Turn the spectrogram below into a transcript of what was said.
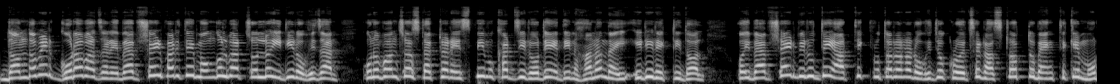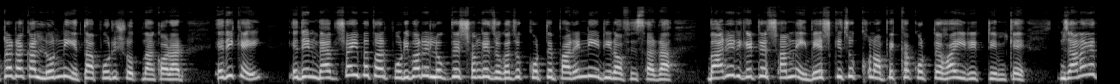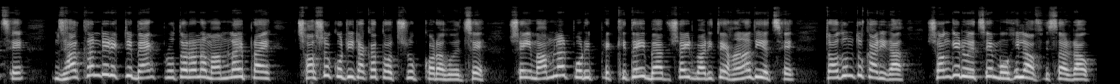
দমদমের গোড়াবাজারে ব্যবসায়ীর বাড়িতে মঙ্গলবার চলল ইডির অভিযান। উনপঞ্চাশ ডাক্তার এসপি মুখার্জি রোডে এদিন হানা দেয় ইডির একটি দল। ওই ব্যবসায়ীর বিরুদ্ধে আর্থিক প্রতারণার অভিযোগ রয়েছে রাষ্ট্রত্ব ব্যাংক থেকে মোটা টাকার লোন নিয়ে তা পরিশোধ না করার। এদিকেই এদিন ব্যবসায়ী বা তার পরিবারের লোকদের সঙ্গে যোগাযোগ করতে পারেননি ইডির অফিসাররা। বাড়ির গেটের সামনেই বেশ কিছুক্ষণ অপেক্ষা করতে হয় ইডির টিমকে। জানা গেছে, ঝাড়খণ্ডের একটি ব্যাংক প্রতারণা মামলায় প্রায় ছশো কোটি টাকা তছরূপ করা হয়েছে। সেই মামলার পরিপ্রেক্ষিতেই ব্যবসায়ীর বাড়িতে হানা দিয়েছে তদন্তকারীরা। সঙ্গে রয়েছে মহিলা অফিসাররাও।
